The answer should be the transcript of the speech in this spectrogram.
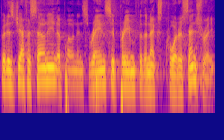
but his Jeffersonian opponents reigned supreme for the next quarter century.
